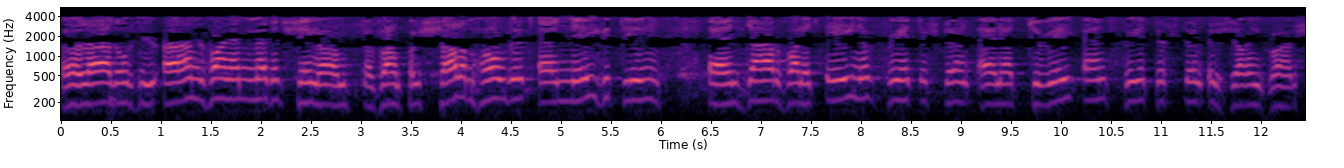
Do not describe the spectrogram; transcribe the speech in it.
Laat ons nu aanvangen met het zingen van Psalm 119 en daarvan het 41ste en het 42ste zangvers.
